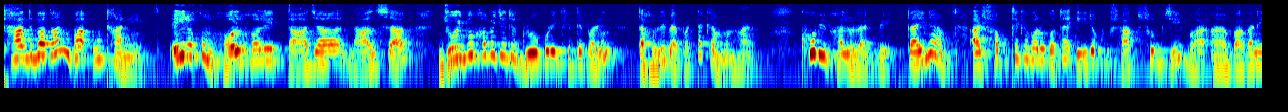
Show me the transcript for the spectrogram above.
ছাদ বাগান বা উঠানে। এই রকম হল হলে তাজা লাল শাক জৈবভাবে যদি গ্রো করে খেতে পারেন, তাহলে ব্যাপারটা কেমন হয়? খুবই ভালো লাগবে, তাই না? আর সব থেকে বড় কথা এই রকম শাকসবজি বাগানে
